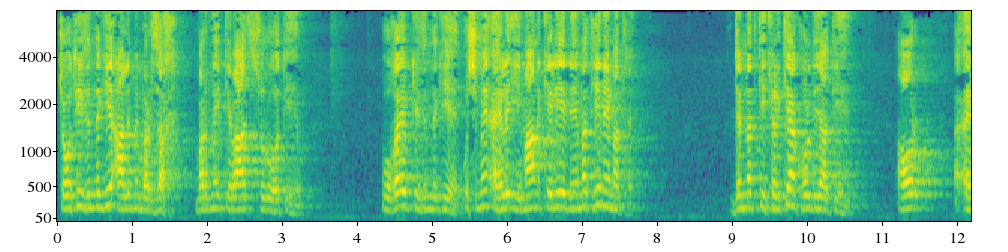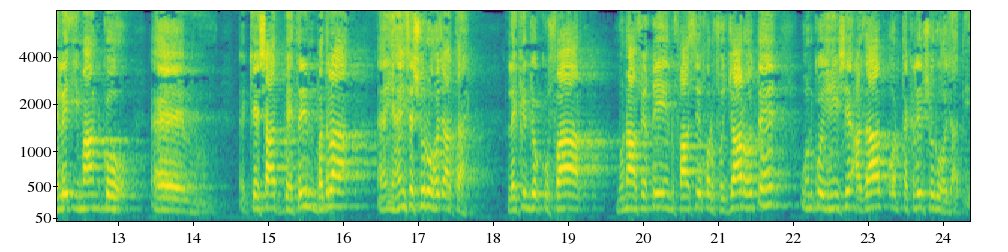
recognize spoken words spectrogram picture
چوتھی زندگی عالم برزخ، مرنے کے بعد شروع ہوتی ہے۔ وہ غیب کی زندگی ہے۔ اس میں اہل ایمان کے لیے نعمت ہی نعمت ہے۔ جنت کی کھڑکیاں کھول دی جاتی ہیں۔ اور اہل ایمان کو کے ساتھ بہترین بدلہ یہیں سے شروع ہو جاتا ہے۔ لیکن جو کفار، منافقین، فاسق اور فجار ہوتے ہیں ان کو یہیں سے عذاب اور تکلیف شروع ہو جاتی۔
